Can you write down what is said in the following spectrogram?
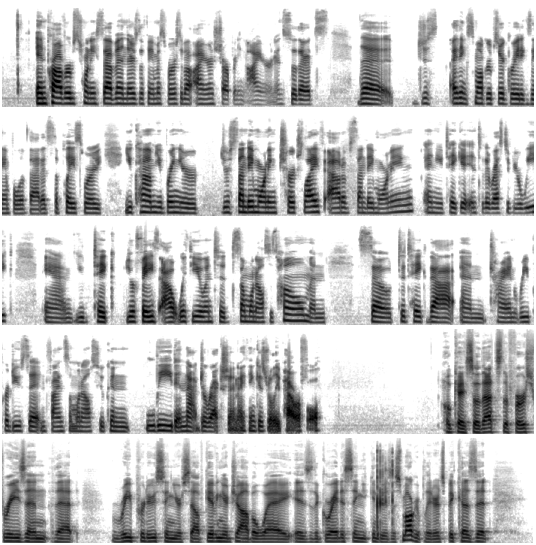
in Proverbs 27, there's a famous verse about iron sharpening iron. And so that's the just, I think small groups are a great example of that. It's the place where you come, you bring your your Sunday morning church life out of Sunday morning and you take it into the rest of your week and you take your faith out with you into someone else's home and so to take that and try and reproduce it and find someone else who can lead in that direction, I think is really powerful. Okay, so that's the first reason that reproducing yourself, giving your job away is the greatest thing you can do as a small group leader. It's because it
